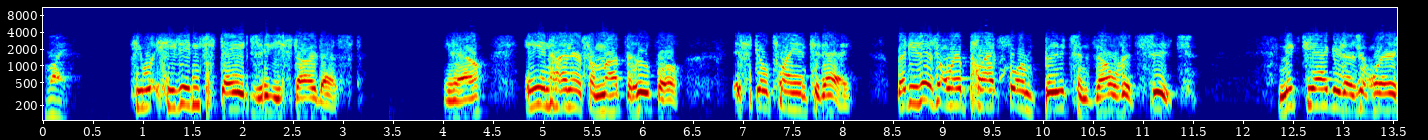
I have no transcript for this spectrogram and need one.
Right. He he didn't stage Ziggy Stardust. You know, Ian Hunter from Mott the Hoople is still playing today. But he doesn't wear platform boots and velvet suits. Mick Jagger doesn't wear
